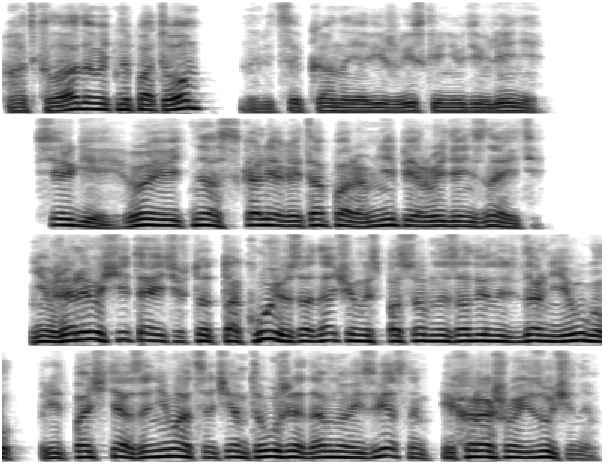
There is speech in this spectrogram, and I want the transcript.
«Откладывать на потом?» – на лице Кана я вижу искреннее удивление. «Сергей, вы ведь нас с коллегой Топаром не первый день знаете. Неужели вы считаете, что такую задачу мы способны задвинуть в дальний угол, предпочтя заниматься чем-то уже давно известным и хорошо изученным?»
